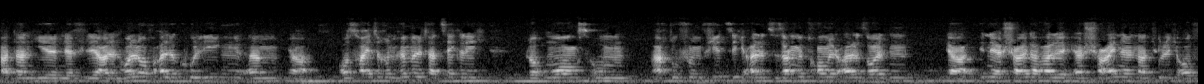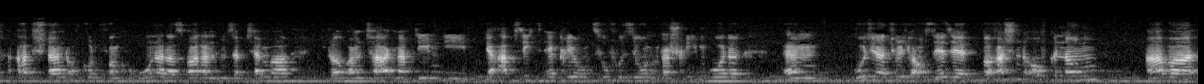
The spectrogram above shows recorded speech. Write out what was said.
hat dann hier in der Filiale in Holdorf alle Kollegen ähm, ja, aus heiterem Himmel tatsächlich, ich morgens um 8.45 Uhr alle zusammengetrommelt. Alle sollten ja, in der Schalterhalle erscheinen, natürlich auf Abstand aufgrund von Corona. Das war dann im September glaube am Tag, nachdem die ja, Absichtserklärung zur Fusion unterschrieben wurde, ähm, wurde natürlich auch sehr, sehr überraschend aufgenommen. Aber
